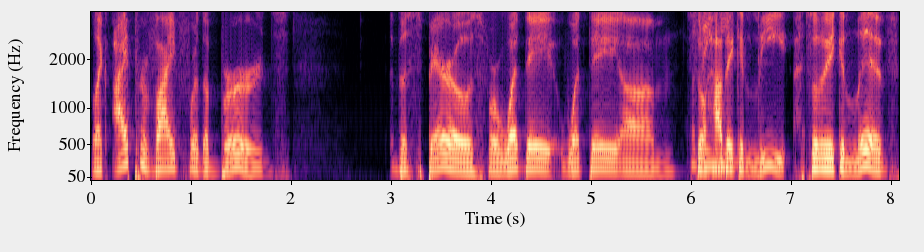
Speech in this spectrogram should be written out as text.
Like I provide for the birds, the sparrows for what they, what they, um, what so they how need. they could lead, so they could live.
